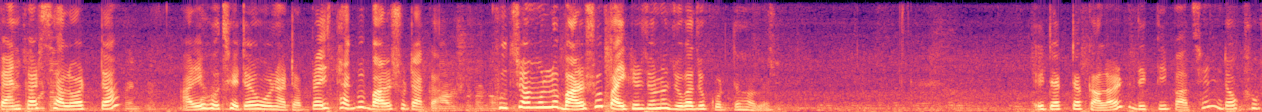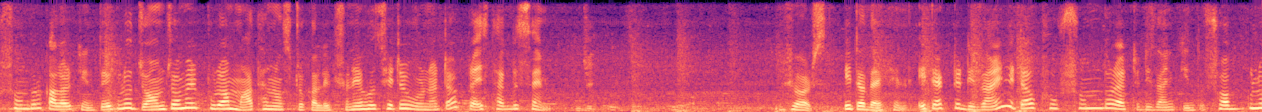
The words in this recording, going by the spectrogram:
প্যান কার্ড সালোয়ারটা আর এ হচ্ছে এটার ওড়নাটা। প্রাইস থাকবে বারোশো টাকা। বারোশো টাকা। খুচরা মূল্য বারোশো পাইকের জন্য যোগাযোগ করতে হবে। এটা একটা কালার দেখতেই পাচ্ছেন। এটাও খুব সুন্দর কালার কিন্তু। এগুলো জমজমের পুরো মাথা নষ্ট কালেকশন এ হচ্ছে এটার ওড়নাটা। প্রাইস থাকবে সেম জি। জর্জ এটা দেখেন। এটা একটা ডিজাইন এটাও খুব সুন্দর একটা ডিজাইন কিন্তু। সবগুলো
